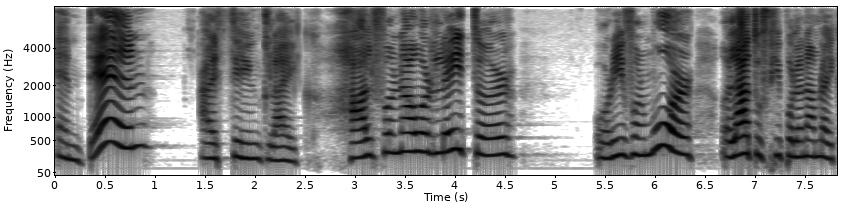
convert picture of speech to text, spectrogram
And then I think like half an hour later or even more, a lot of people, and I'm like,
